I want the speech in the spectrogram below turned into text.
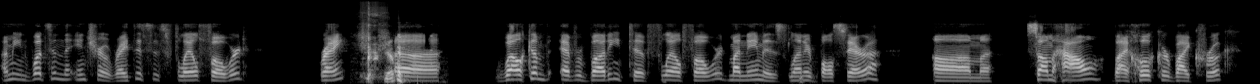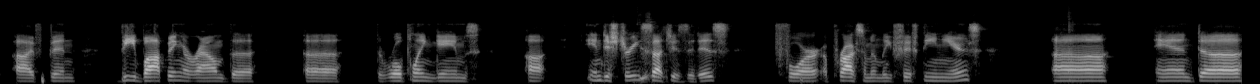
I mean, what's in the intro, right? This is Flail Forward, right? Yep. Uh, welcome everybody to Flail Forward. My name is Leonard Balsera. Um, somehow, by hook or by crook, I've been bebopping around the uh, the role playing games uh, industry, such as it is, for approximately 15 years. Uh, and uh,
